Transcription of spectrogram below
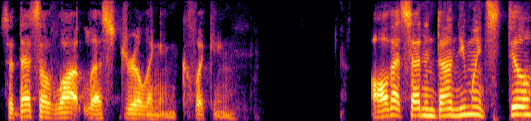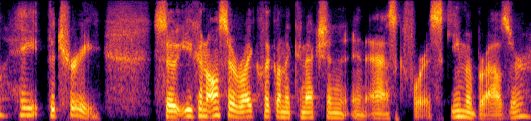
So that's a lot less drilling and clicking. All that said and done, you might still hate the tree. So you can also right click on a connection and ask for a schema browser.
